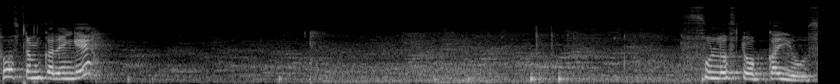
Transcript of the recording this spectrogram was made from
फ़र्स्ट हम करेंगे फुल स्टॉप का यूज़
